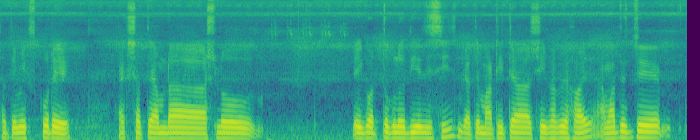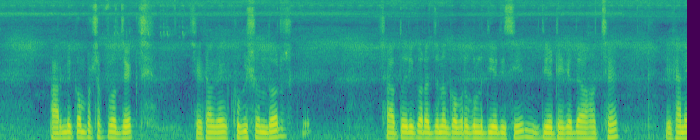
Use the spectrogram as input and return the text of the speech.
সাথে মিক্স করে একসাথে আমরা আসলো এই গর্তগুলো দিয়ে দিছি যাতে মাটিটা সেইভাবে হয়। আমাদের যে ফার্মি কম্পোস্ট প্রজেক্ট, সেখান থেকে খুবই সুন্দর সার তৈরি করার জন্য গোবরগুলো দিয়ে দিছি, দিয়ে ঢেকে দেওয়া হচ্ছে। এখানে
